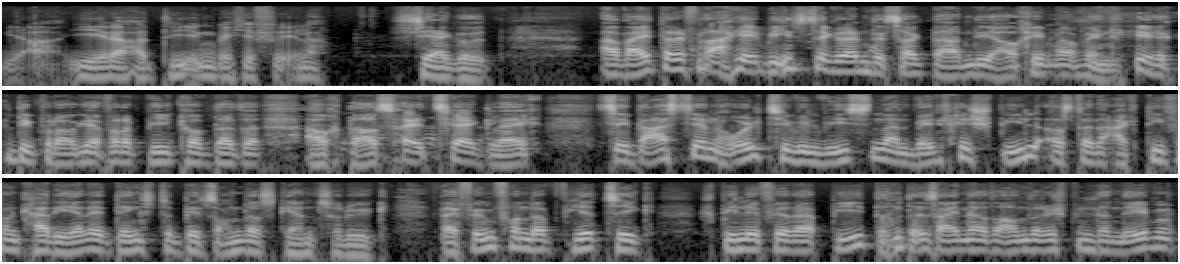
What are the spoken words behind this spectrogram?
ja, jeder hat irgendwelche Fehler. Sehr gut. Eine weitere Frage im Instagram, das sagt Andi auch immer, wenn die Frage auf Rapid kommt, also auch da seid ihr ja gleich. Sebastian Holze will wissen, an welches Spiel aus deiner aktiven Karriere denkst du besonders gern zurück? Bei 540 Spiele für Rapid und das eine oder andere Spiel daneben,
